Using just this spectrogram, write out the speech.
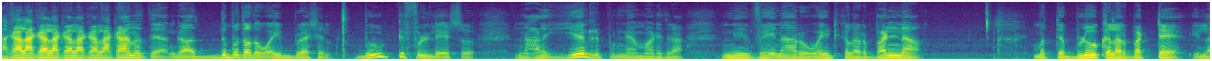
ಲಕ ಲಕ ಲಕ ಲಕ ಲಕ ಅನ್ನುತ್ತೆ. ಹಂಗೆ ಅದ್ಭುತದ ವೈಬ್ರೇಷನ್ ಬ್ಯೂಟಿಫುಲ್ ಡೇಟ್ಸು ನಾಳೆ ಏನು ರೀ ಪುಣ್ಯ ಮಾಡಿದ್ರ? ನೀವೇನಾರು ವೈಟ್ ಕಲರ್ ಬಣ್ಣ ಮತ್ತು ಬ್ಲೂ ಕಲರ್ ಬಟ್ಟೆ, ಇಲ್ಲ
